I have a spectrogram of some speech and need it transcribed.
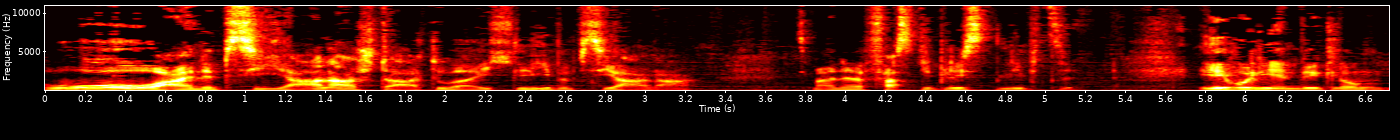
Oh, eine Psyana-Statue. Ich liebe Psyana. Meine fast lieblichste liebste Evoli-Entwicklung.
